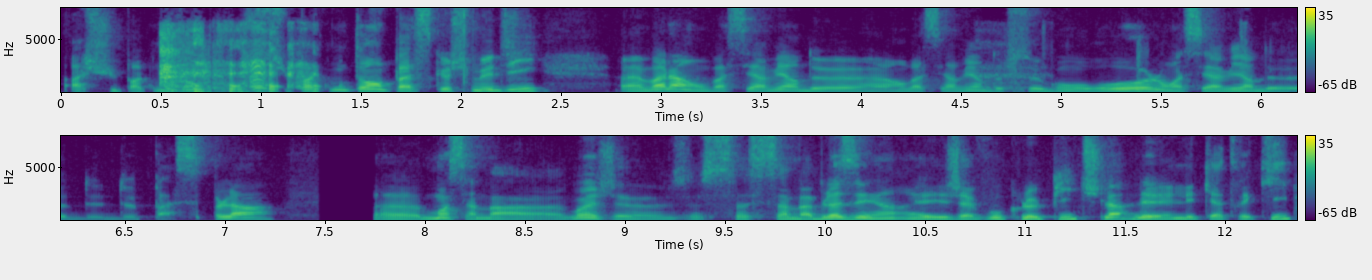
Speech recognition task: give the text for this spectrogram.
ah je suis pas content. je suis pas content parce que je me dis, euh, voilà, on va servir de, on va servir de second rôle, on va servir de, de, de passe-plat. Euh, moi, ça m'a ouais, ça, ça blasé. Hein, et j'avoue que le pitch, là, les, les quatre équipes,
